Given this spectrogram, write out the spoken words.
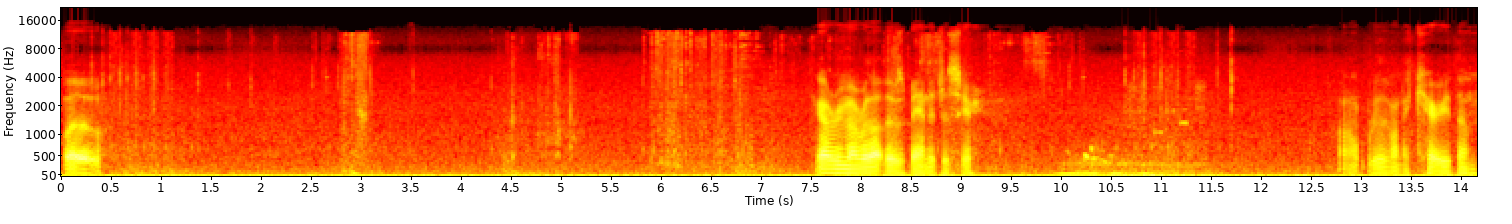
Whoa. Gotta remember that there's bandages here. I don't really want to carry them.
